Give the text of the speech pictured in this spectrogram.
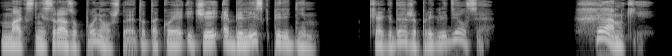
Макс не сразу понял, что это такое и чей обелиск перед ним. Когда же пригляделся? Хамки!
